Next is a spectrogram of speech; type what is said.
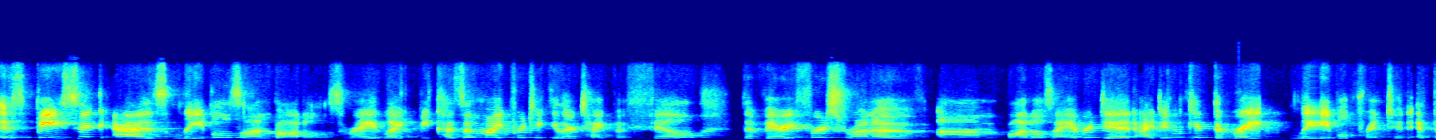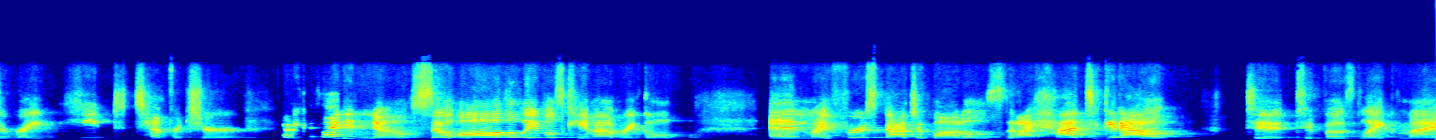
as basic as labels on bottles, right? Like because of my particular type of fill, the very first run of um, bottles I ever did, I didn't get the right label printed at the right heat temperature because I didn't know. So all the labels came out wrinkled. And my first batch of bottles that I had to get out to to both like my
